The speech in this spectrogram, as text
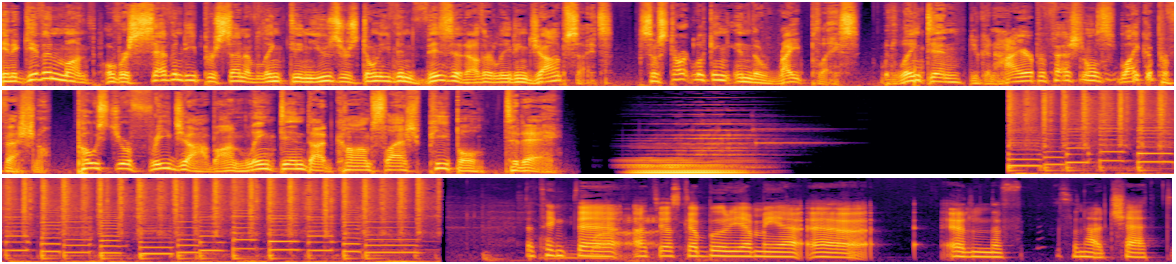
In a given month, over 70% of LinkedIn users don't even visit other leading job sites. So start looking in the right place. With LinkedIn, you can hire professionals like a professional. Post your free job on linkedin.com/people slash people today. Tänkte att jag ska börja med eh, här chat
